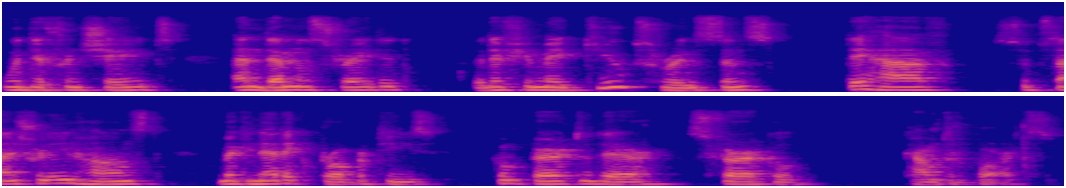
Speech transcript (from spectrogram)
with different shapes and demonstrated that if you make cubes, for instance, they have substantially enhanced magnetic properties compared to their spherical counterparts.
